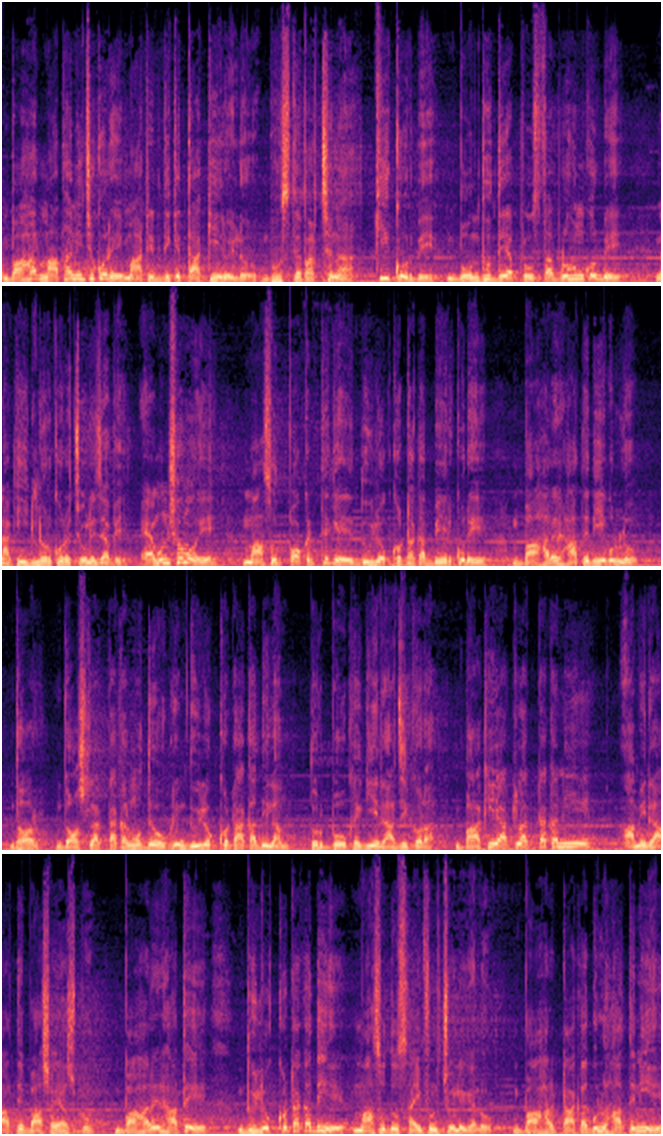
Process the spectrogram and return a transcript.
বাহার মাথা নিচু করে মাটির দিকে তাকিয়ে রইল। বুঝতে পারছে না, কি করবে? বন্ধুর দেয়া প্রস্তাব গ্রহণ করবে? নাকি ইগনোর করে চলে যাবে। এমন সময়ে মাসুদ পকেট থেকে দুই লক্ষ টাকা বের করে বাহারের হাতে দিয়ে বলল, ধর, দশ লাখ টাকার মধ্যে অগ্রিম দুই লক্ষ টাকা দিলাম, তোর বউকে গিয়ে রাজি করা। বাকি আট লাখ টাকা নিয়ে আমি রাতে বাসায় আসব। বাহারের হাতে দুই লক্ষ টাকা দিয়ে মাসুদ ও সাইফুল চলে গেল। বাহার টাকাগুলো হাতে নিয়ে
